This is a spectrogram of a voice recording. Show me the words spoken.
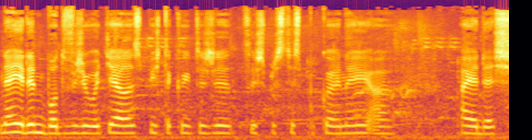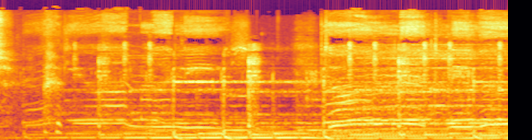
ne jeden bod v životě, ale spíš takový to, že jsi prostě spokojený a, a jedeš.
